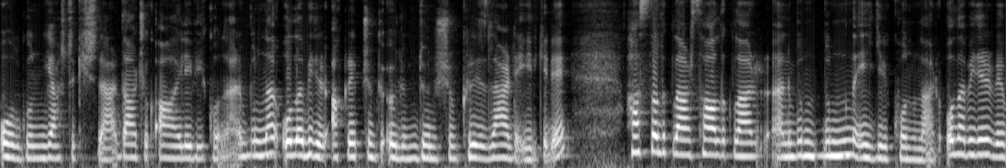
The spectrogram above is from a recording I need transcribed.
olgun, yaşlı kişiler, daha çok ailevi konular. Bunlar olabilir. Akrep çünkü ölüm, dönüşüm, krizlerle ilgili. Hastalıklar, sağlıklar, yani bununla ilgili konular olabilir ve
